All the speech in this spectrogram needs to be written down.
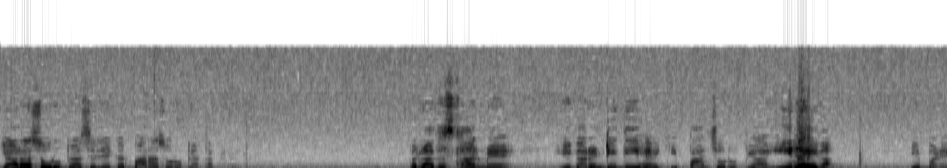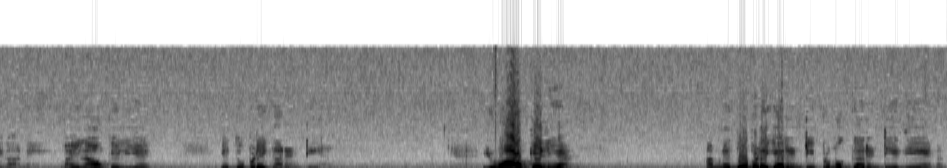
ग्यारह सौ रुपया से लेकर बारह सौ रुपया तक है। पर राजस्थान में ये गारंटी दी है कि पाँच सौ रुपया ही रहेगा, ये बढ़ेगा नहीं। महिलाओं के लिए ये दो बड़े गारंटी हैं। युवाओं के लिए। हमने दो बड़े गारंटी प्रमुख गारंटी दिए हैं,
